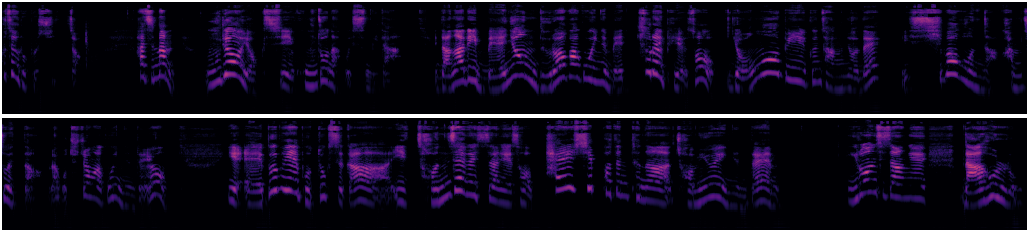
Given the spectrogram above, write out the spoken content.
호재로 볼 수 있죠. 하지만 우려 역시 공존하고 있습니다. 나날이 매년 늘어가고 있는 매출에 비해서 영업이익은 작년에 10억 원이나 감소했다라고 추정하고 있는데요. 이 에브비의 보톡스가 이 전 세계 시장에서 80%나 점유해 있는데 이런 시장에 나홀로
